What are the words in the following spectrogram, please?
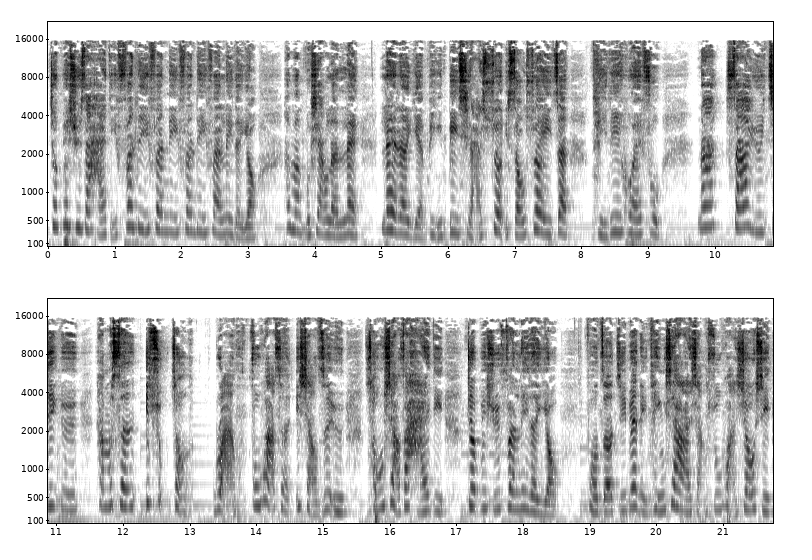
就必须在海底奋力、奋力、奋力、奋力的游。它们不像人类，累了眼皮闭起来睡熟睡一阵，体力恢复。那鲨鱼、金鱼，它们生一出从卵孵化成一小只鱼，从小在海底就必须奋力的游，否则即便你停下来想舒缓休息，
